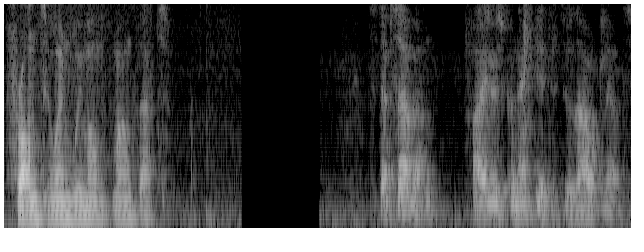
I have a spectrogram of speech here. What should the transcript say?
front when we mount that. Step 7. High-low is connected to the outlet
